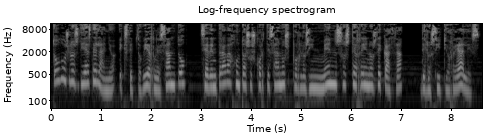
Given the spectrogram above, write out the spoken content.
Todos los días del año, excepto Viernes Santo, se adentraba junto a sus cortesanos por los inmensos terrenos de caza de los sitios reales.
